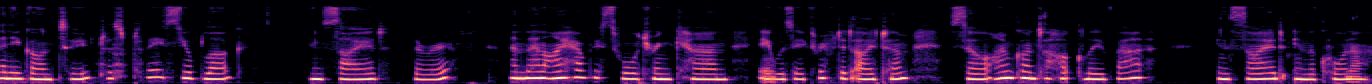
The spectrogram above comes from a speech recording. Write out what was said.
Then you're going to just place your block inside the roof and then I have this watering can. It was a thrifted item, so I'm going to hot glue that inside in the corner.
